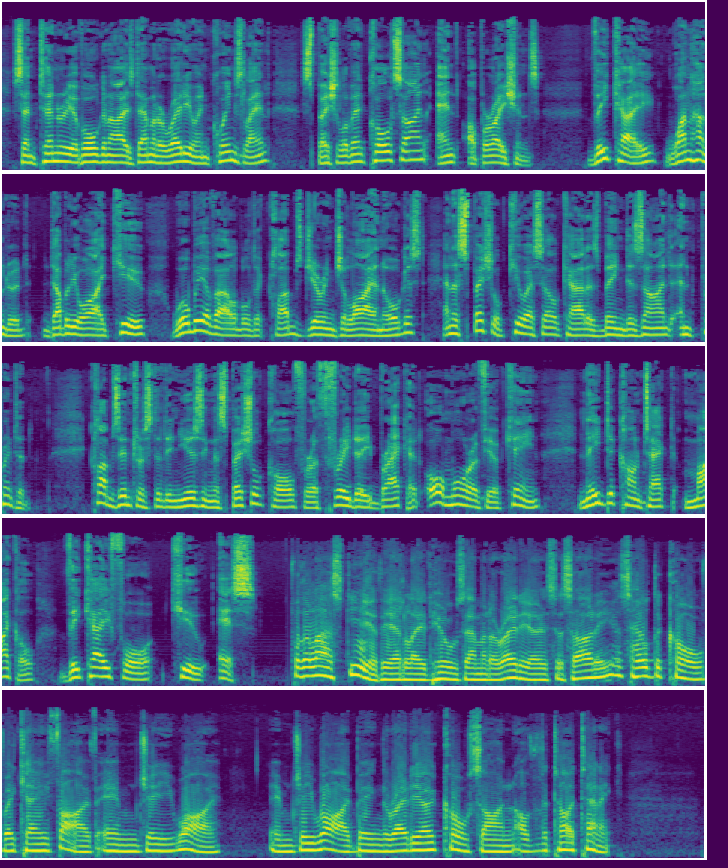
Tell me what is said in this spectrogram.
Centenary of Organised Amateur Radio in Queensland, special event call sign and operations. VK100 WIQ will be available to clubs during July and August, and a special QSL card is being designed and printed. Clubs interested in using the special call for a 3D bracket, or more if you're keen, need to contact Michael VK4QS. For the last year, the Adelaide Hills Amateur Radio Society has held the call VK5MGY, MGY being the radio call sign of the Titanic.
